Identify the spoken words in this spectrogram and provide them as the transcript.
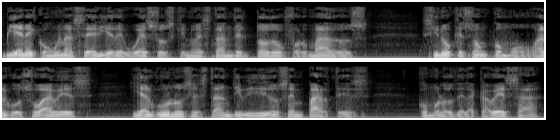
viene con una serie de huesos que no están del todo formados, sino que son como algo suaves y algunos están divididos en partes, como los de la cabeza,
